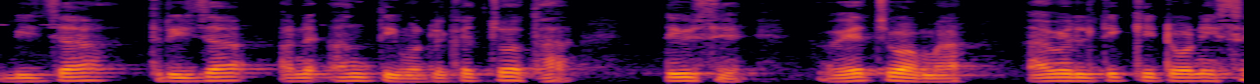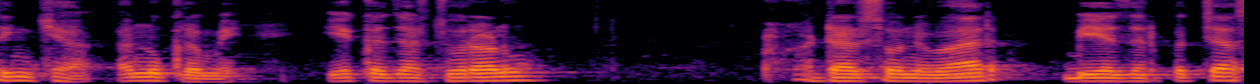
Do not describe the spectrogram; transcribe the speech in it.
બીજા, ત્રીજા અને અંતિમ એટલે કે ચોથા દિવસે વેચવામાં આવેલ ટિકિટોની સંખ્યા અનુક્રમે એક હજાર ચોરાણું, અઢારસો ને બાર, બે હજાર પચાસ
